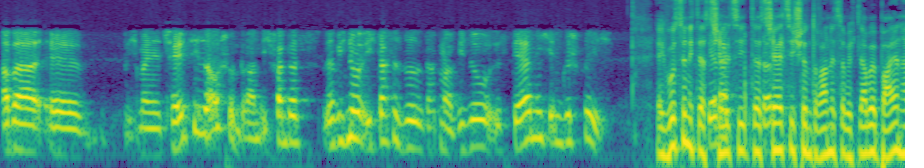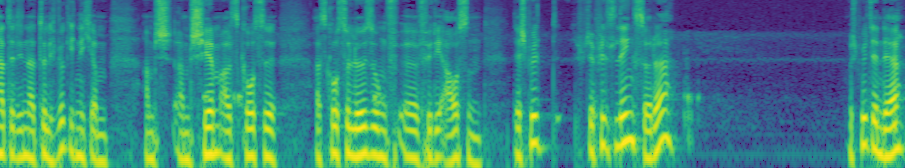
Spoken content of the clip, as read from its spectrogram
Aber äh, ich meine, Chelsea ist auch schon dran. Ich fand das, habe ich nur, ich dachte so, sag mal, wieso ist der nicht im Gespräch? Ja, ich wusste nicht, dass das- Chelsea, dass das- Chelsea schon dran ist, aber ich glaube, Bayern hatte den natürlich wirklich nicht am, am, am Schirm als große, als große Lösung äh, für die Außen. Der spielt, der spielt links, oder? Wo spielt denn der?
